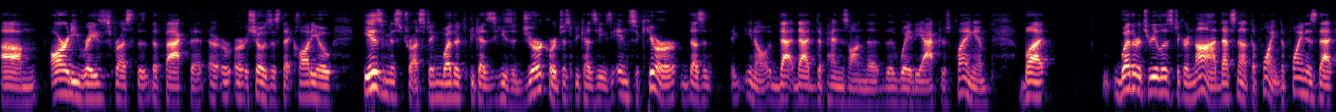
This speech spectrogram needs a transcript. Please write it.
um, already raises for us the, the fact that, or, or, shows us that Claudio is mistrusting, whether it's because he's a jerk or just because he's insecure, doesn't, you know, that, that depends on the, the way the actor's playing him. But whether it's realistic or not, that's not the point. The point is that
